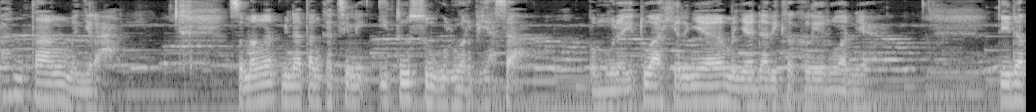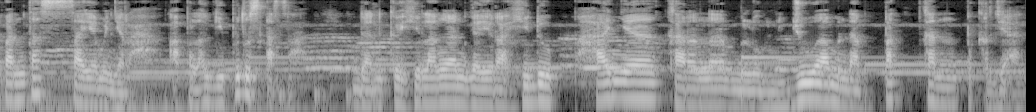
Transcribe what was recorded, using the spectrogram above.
pantang menyerah. Semangat binatang kecil itu sungguh luar biasa. Pemuda itu akhirnya menyadari kekeliruannya. Tidak pantas saya menyerah, apalagi putus asa dan kehilangan gairah hidup hanya karena belum jua mendapatkan pekerjaan.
